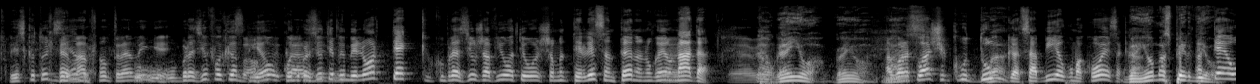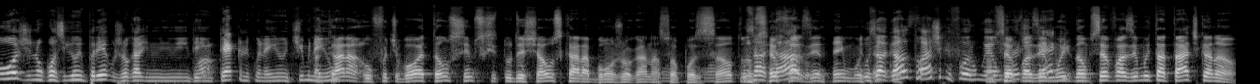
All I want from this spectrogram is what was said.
É isso que eu estou dizendo. Renato não treina O- ninguém. O, Brasil foi campeão. o Quando o Brasil teve o melhor técnico que o Brasil já viu até hoje, chamado Tele Santana, não ganhou nada. Não, ganhou, ganhou. Agora, Mas tu acha que o Dunga sabia alguma coisa? Cara? Ganhou, mas perdeu. Até hoje não conseguiu um emprego, jogar em, em- em técnico nenhum, em time nenhum. Cara, o futebol é tão simples que se tu deixar os caras bons jogar na sua posição, tu O não precisa fazer nem muito. O Zagallo, tu acha que foi um, Não é um precisa fazer técnico? muito, não precisa fazer muita tática, não.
